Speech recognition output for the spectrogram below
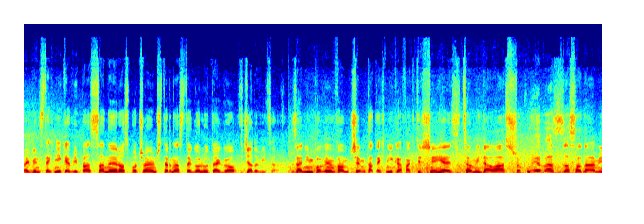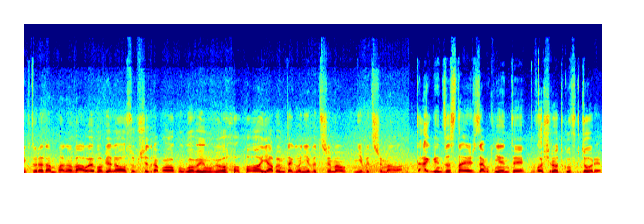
Tak więc technikę Vipassany rozpocząłem 14 lutego w Dziadowicach. Zanim powiem Wam czym ta technika faktycznie jest i co mi dała, zszokuję Was z zasadami, które tam panowały, bo wiele osób się drapało po głowie i mówiło o, ja bym tego nie wytrzymał, nie wytrzymała. Tak więc zostajesz zamknięty w ośrodku, w którym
